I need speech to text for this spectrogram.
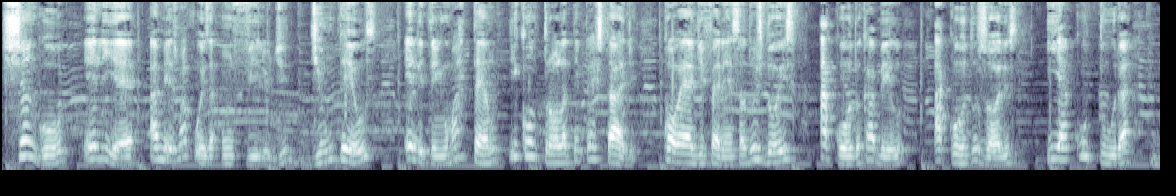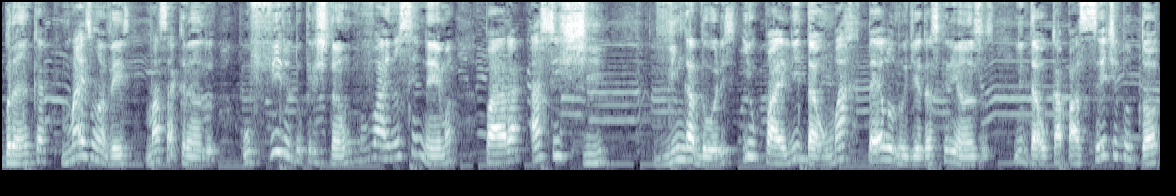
Xangô, ele é a mesma coisa, um filho de, de um deus, ele tem um martelo e controla a tempestade. Qual é a diferença dos dois? A cor do cabelo, a cor dos olhos e a cultura branca, mais uma vez massacrando. O filho do cristão vai no cinema para assistir Vingadores e o pai lhe dá um martelo no dia das crianças, lhe dá o capacete do Thor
